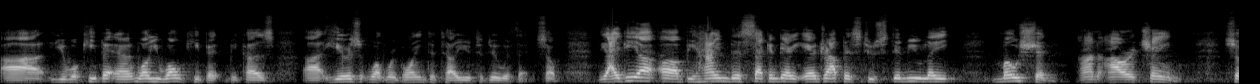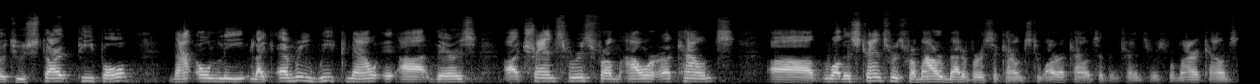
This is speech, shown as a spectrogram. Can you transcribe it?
Uh, you will keep it, and well, you won't keep it because uh, here's what we're going to tell you to do with it. So, the idea uh, behind this secondary airdrop is to stimulate motion on our chain. So to start people, not only like every week now, uh, there's uh, transfers from our accounts. Uh, well, there's transfers from our metaverse accounts to our accounts, and then transfers from our accounts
